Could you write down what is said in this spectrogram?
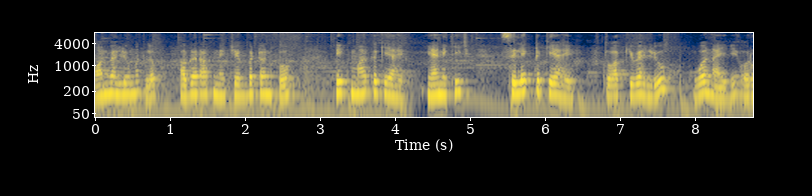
ऑन वैल्यू मतलब अगर आपने चेक बटन को टिक मार्क किया है, यानी कि सिलेक्ट किया है तो आपकी वैल्यू वन आएगी और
